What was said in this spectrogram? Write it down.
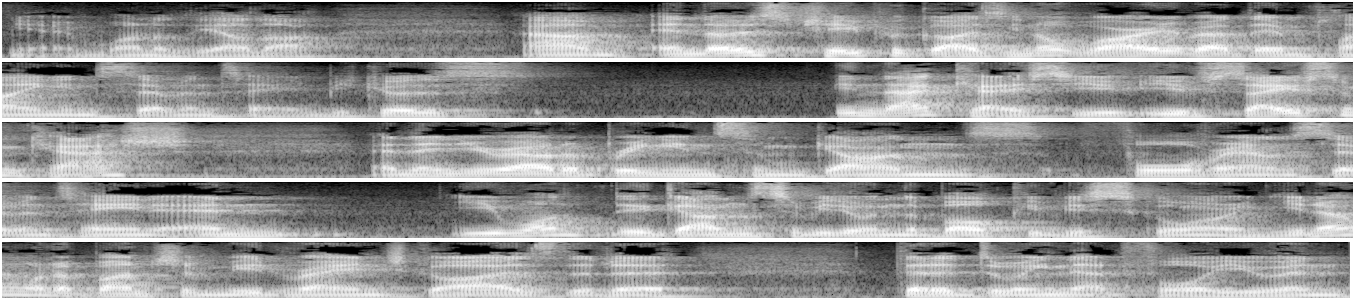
you know, one or the other. Um, and those cheaper guys, you're not worried about them playing in 17 because in that case, you, you've saved some cash and then you're able to bring in some guns for round 17. And you want the guns to be doing the bulk of your scoring. You don't want a bunch of mid range guys that are that are doing that for you. And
